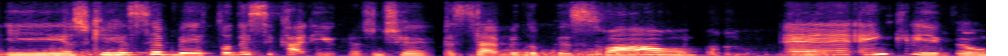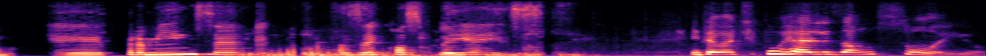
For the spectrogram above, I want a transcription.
e acho que receber todo esse carinho que a gente recebe do pessoal é, é incrível. E para mim fazer cosplay é isso. Então é tipo realizar um sonho.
